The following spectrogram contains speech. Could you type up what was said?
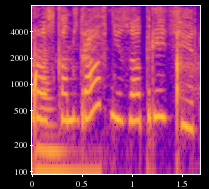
Роскомздрав не запретит.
